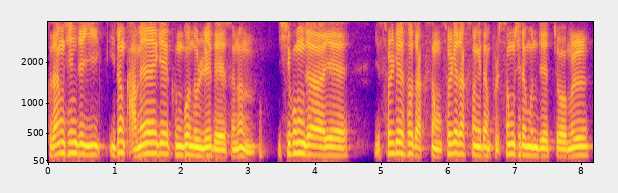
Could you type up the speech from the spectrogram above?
그 당시 이제 이, 이런 감액의 근거 논리에 대해서는 시공자의 설계서 작성, 설계 작성에 대한 불성실의 문제점을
